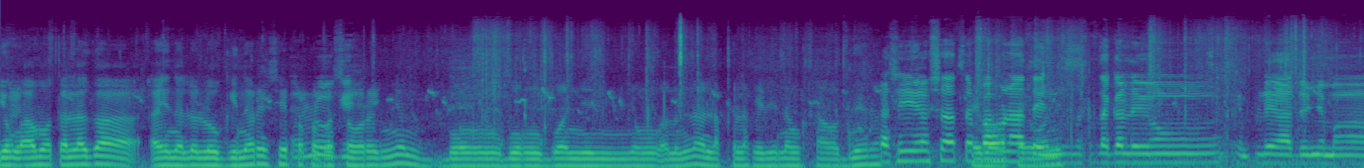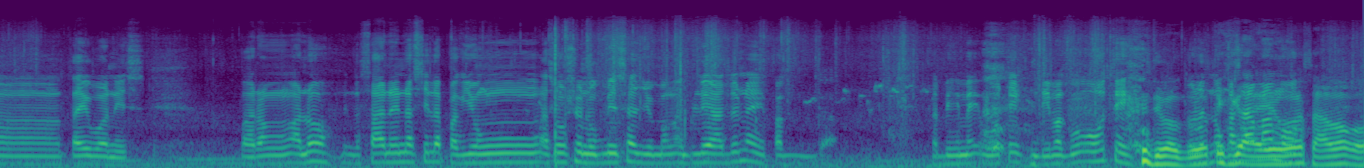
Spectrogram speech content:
yung amo talaga ay nalulugi na rin. Siyempre, Nalulugi. papasorin yun. Buong, buong buwan yun yung ano nila, laki-laki din ng sahod nila. Kasi yung sa trabaho natin, Taiwanese. matatagal na yung empleyado niya mga Taiwanese. Parang ano, nasanay na sila pag yung asusunog minsan yung mga empleyado na eh. Pag sabihin may uti, hindi mag-uuti. Di ba Tulad guti nung kasama kaya mo. yung kasama ko?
